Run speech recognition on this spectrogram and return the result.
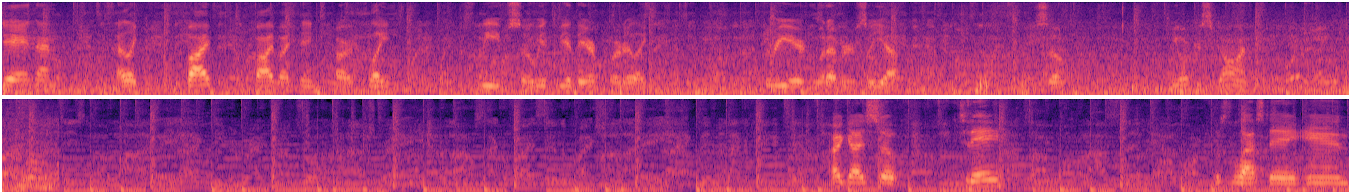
day, and then at like 5 5, I think our flight leaves. So we have to be at the airport at like three or whatever. So yeah. So New York is gone. Alright guys, so today was the last day and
